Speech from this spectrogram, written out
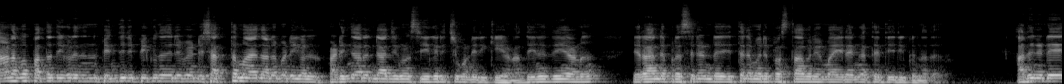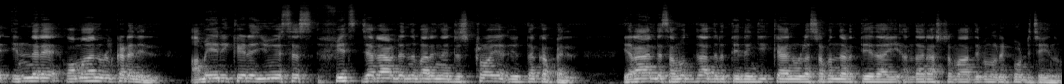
ആണവ പദ്ധതികളിൽ നിന്ന് പിന്തിരിപ്പിക്കുന്നതിന് വേണ്ടി ശക്തമായ നടപടികൾ പടിഞ്ഞാറൻ രാജ്യങ്ങൾ സ്വീകരിച്ചു കൊണ്ടിരിക്കുകയാണ്. അതിനെതിരെയാണ് ഇറാന്റെ പ്രസിഡന്റ് ഇത്തരമൊരു പ്രസ്താവനയുമായി രംഗത്തെത്തിയിരിക്കുന്നത്. അതിനിടെ ഇന്നലെ ഒമാൻ ഉൾക്കടലിൽ അമേരിക്കയുടെ യു എസ് എസ് ഫിറ്റ്സ് ജെറാൾഡ് എന്ന് പറയുന്ന ഡിസ്ട്രോയർ യുദ്ധക്കപ്പൽ ഇറാന്റെ സമുദ്രാതിർത്തി ലംഘിക്കാനുള്ള ശ്രമം നടത്തിയതായി അന്താരാഷ്ട്ര മാധ്യമങ്ങൾ റിപ്പോർട്ട് ചെയ്യുന്നു.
